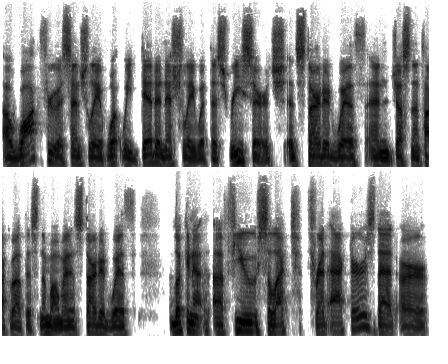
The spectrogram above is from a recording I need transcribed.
a walkthrough essentially of what we did initially with this research. It started with, and Justin will talk about this in a moment, it started with looking at a few select threat actors that are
